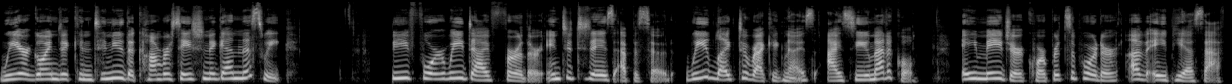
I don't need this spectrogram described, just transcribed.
We are going to continue the conversation again this week. Before we dive further into today's episode, we'd like to recognize ICU Medical, a major corporate supporter of APSF.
